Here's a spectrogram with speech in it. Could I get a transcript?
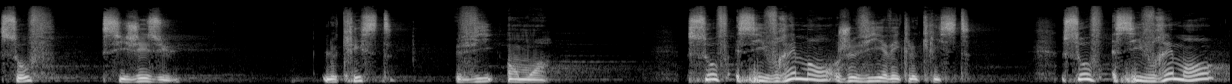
sauf si Jésus le Christ vit en moi. Sauf si vraiment je vis avec le Christ. Sauf si vraiment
